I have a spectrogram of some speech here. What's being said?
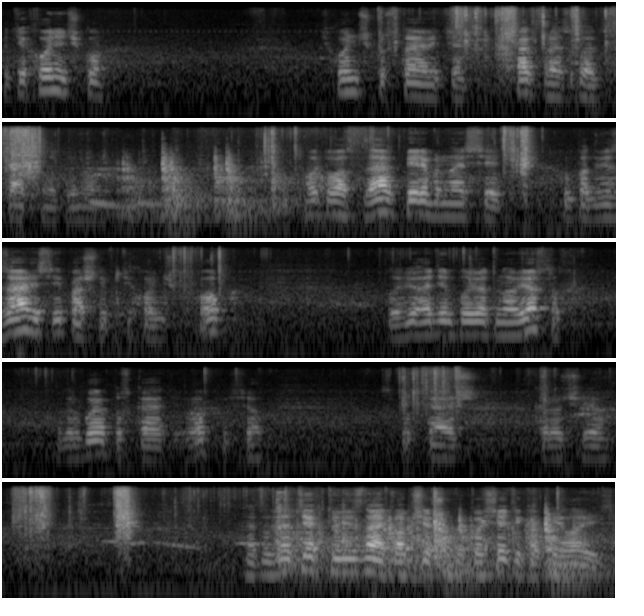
потихонечку потихонечку ставите. Как происходит ставка, например. Вот у вас, да, перебранная сеть. Вы подвязались и пошли потихонечку. Оп. Один плывет на веслах, другой опускает. Оп, и все. Спускаешь, короче, ее. Это для тех, кто не знает вообще, что такое сеть и как ее ловить.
